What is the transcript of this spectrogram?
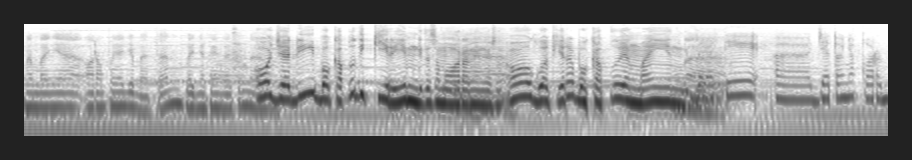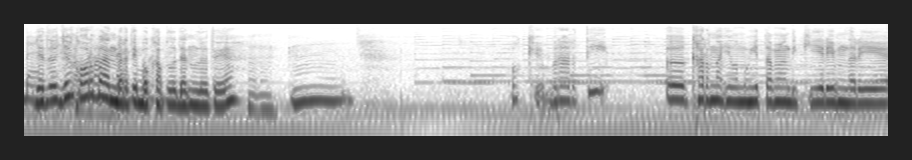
namanya orang punya jabatan banyak yang nggak senang Oh jadi bokap lu dikirim gitu sama Iya. orang yang nggak senang. Oh gua kira bokap lu yang main. Gitu. Berarti uh, jatuhnya korban. Jatuh jangan korban berarti bokap lu dan lu tuh ya. Mm-mm. Hmm. Oke, berarti eh, karena ilmu hitam yang dikirim dari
